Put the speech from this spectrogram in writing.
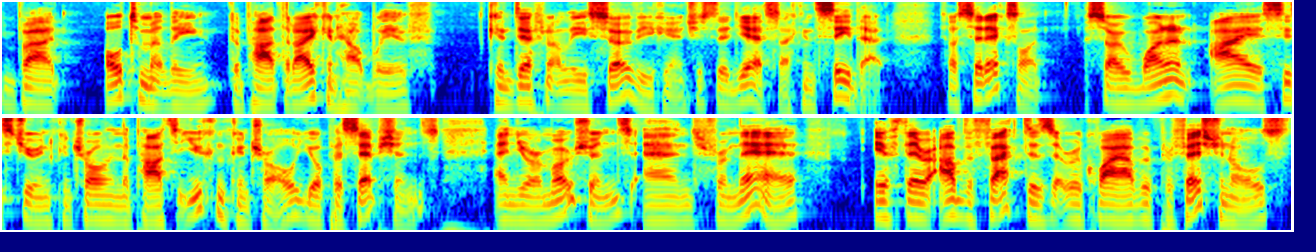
But ultimately, the part that I can help with can definitely serve you. And she said, Yes, I can see that. So I said, Excellent. So why don't I assist you in controlling the parts that you can control, your perceptions and your emotions? And from there, if there are other factors that require other professionals,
